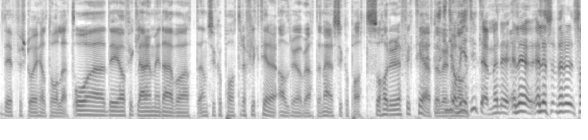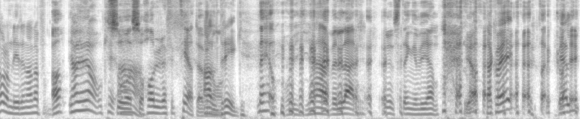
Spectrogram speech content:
Det förstår jag helt och hållet. Och eh, det jag fick lära mig där var att en psykopat reflekterar aldrig över att den är psykopat. Så har du reflekterat över det Jag någon vet inte, men det, eller, eller sa de det i den andra? Ja. ja, ja, ja okej. så, ah. så har du reflekterat över någon? Aldrig. Nej, oj jävlar. Nu stänger vi igen. Ja, tack och hej. Tack och hej.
